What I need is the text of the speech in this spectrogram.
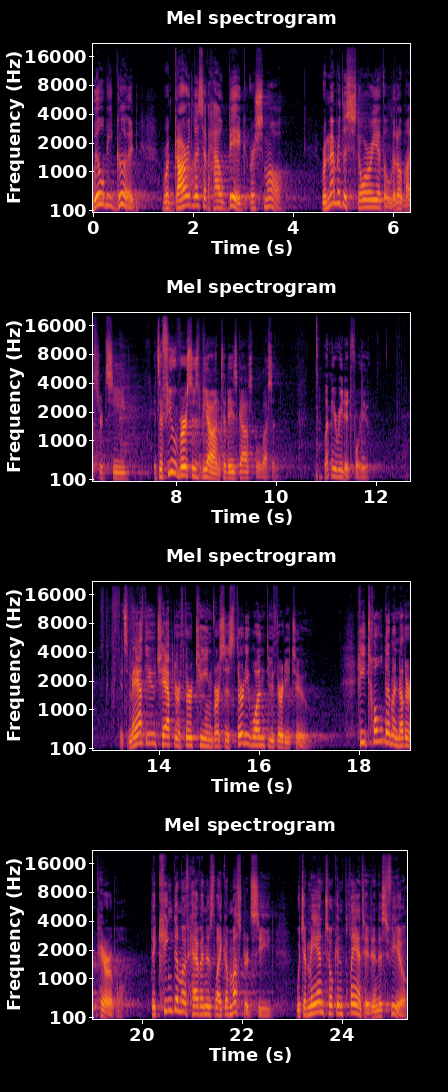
will be good, regardless of how big or small. Remember the story of the little mustard seed? It's a few verses beyond today's gospel lesson. Let me read it for you. It's Matthew chapter 13, verses 31 through 32. He told them another parable. The kingdom of heaven is like a mustard seed, which a man took and planted in his field.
